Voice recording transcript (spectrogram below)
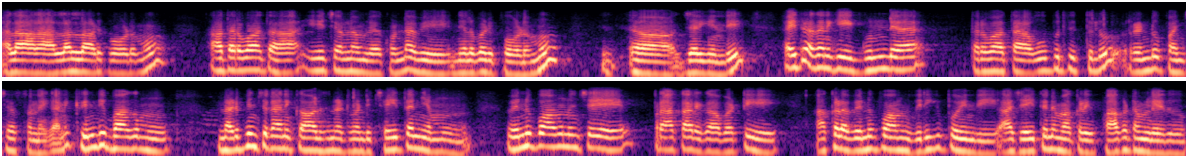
అలా అలా అల్లల్లాడిపోవడము ఆ తర్వాత ఏ చలనం లేకుండా అవి నిలబడిపోవడము జరిగింది. అయితే అతనికి గుండె తర్వాత ఊపిరితిత్తులు రెండు పనిచేస్తున్నాయి. కానీ క్రింది భాగము నడిపించడానికి కావాల్సినటువంటి చైతన్యము వెన్నుపాము నుంచే ప్రాకారి కాబట్టి అక్కడ వెన్నుపాము విరిగిపోయింది. ఆ చైతన్యం అక్కడికి పాకటం లేదు.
